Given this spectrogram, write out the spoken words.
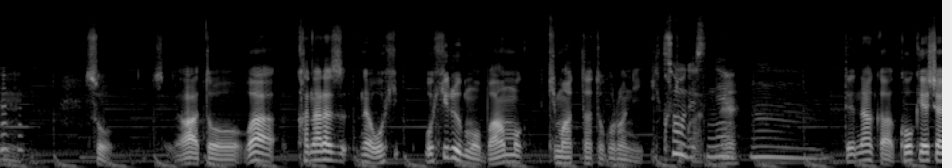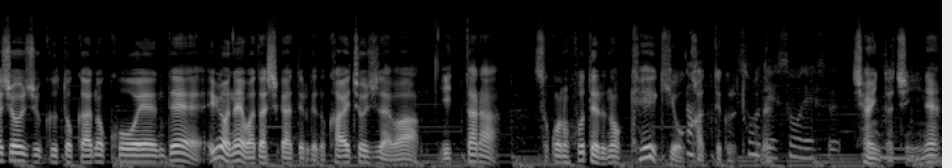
うん、そう。あとは必ず、ね、おひお昼も晩も決まったところに行くとかね。でね。でなんか後継者長塾とかの講演で今ね私がやってるけど会長時代は行ったらそこのホテルのケーキを買ってくるとかね。社員たちにね。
